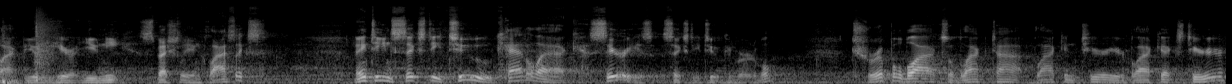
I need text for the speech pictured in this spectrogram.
black beauty here at Unique, Specialty and Classics. 1962 Cadillac Series 62 convertible. Triple black, so black top, black interior, black exterior.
